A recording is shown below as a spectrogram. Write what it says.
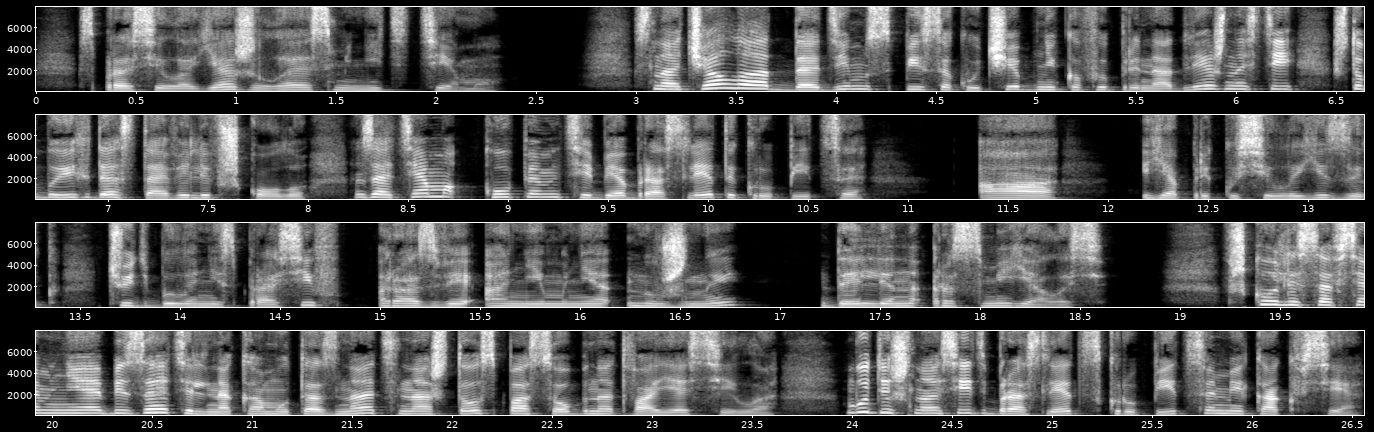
— спросила я, желая сменить тему. Сначала отдадим список учебников и принадлежностей, чтобы их доставили в школу. Затем купим тебе браслет и крупицы. А... Я прикусила язык, чуть было не спросив, разве они мне нужны? Деллин рассмеялась. «В школе совсем не обязательно кому-то знать, на что способна твоя сила. Будешь носить браслет с крупицами, как все».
